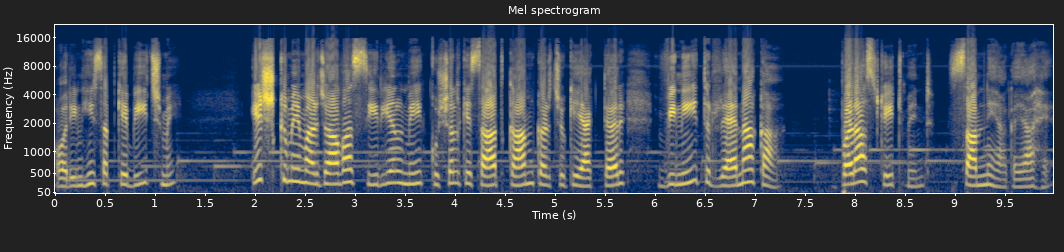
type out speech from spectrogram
और इन्हीं सबके बीच में, इश्क में मरजावा सीरियल में कुशल के साथ काम कर चुके एक्टर विनीत रैना का बड़ा स्टेटमेंट सामने आ गया है।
